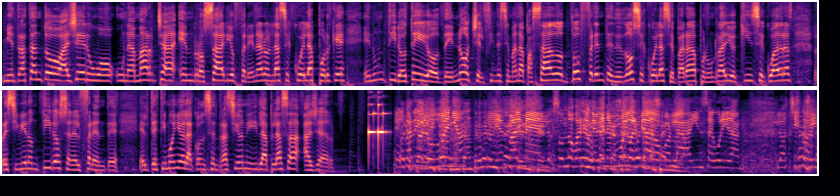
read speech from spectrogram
Mientras tanto, ayer hubo una marcha en Rosario, frenaron las escuelas porque en un tiroteo de noche el fin de semana pasado, dos frentes de dos escuelas separadas por un radio de 15 cuadras recibieron tiros en el frente. El testimonio de la concentración y la plaza ayer. El barrio Ludueña y Empalme son dos barrios que vienen muy golpeados por la inseguridad. Los chicos y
